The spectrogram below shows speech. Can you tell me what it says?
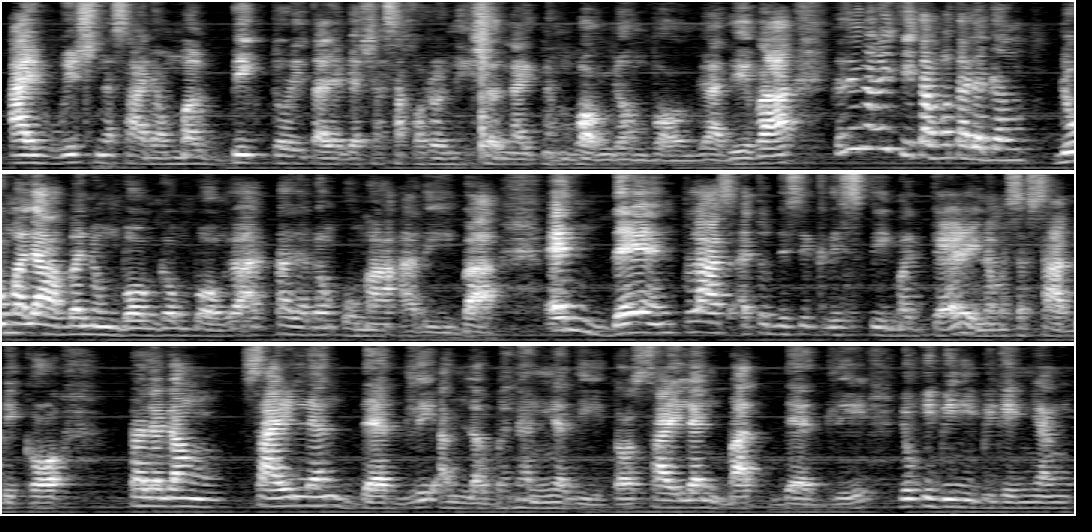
I wish na sana mag-victory talaga siya sa coronation night ng bonggang-bongga, di ba? Kasi nakikita mo talagang lumalaban ng bonggang-bongga at talagang umaariba. And then, plus, ito din si Christy McCary na masasabi ko, talagang silent deadly ang labanan niya dito. Silent but deadly. Yung ibinibigay niyang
